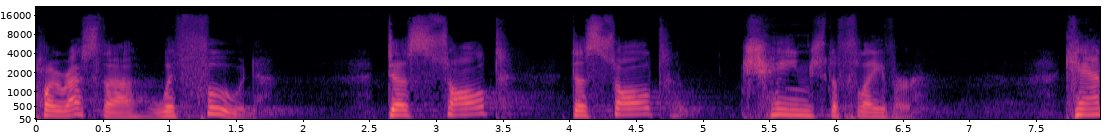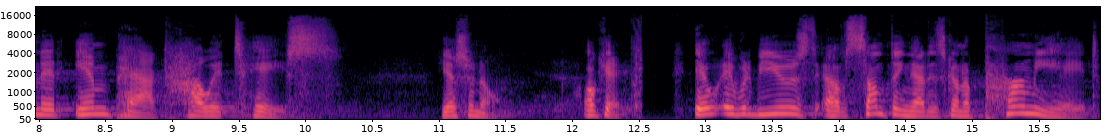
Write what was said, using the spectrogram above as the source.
pleresta with food. Does salt, does salt change the flavor? Can it impact how it tastes? Yes or no? Okay. It, it would be used of something that is going to permeate,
